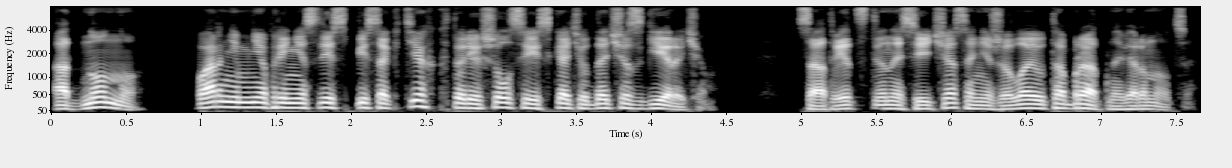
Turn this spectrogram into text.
Одно «но». Парни мне принесли список тех, кто решился искать удачи с Герычем. Соответственно, сейчас они желают обратно вернуться.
